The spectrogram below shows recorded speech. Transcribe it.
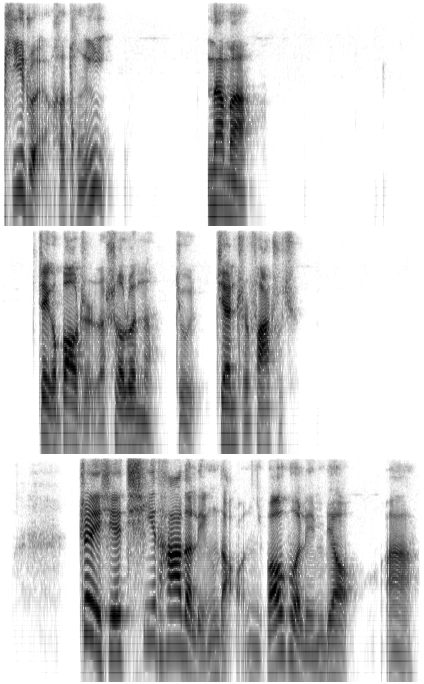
批准和同意，那么。这个报纸的社论呢，就坚持发出去。这些其他的领导，你包括林彪啊，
